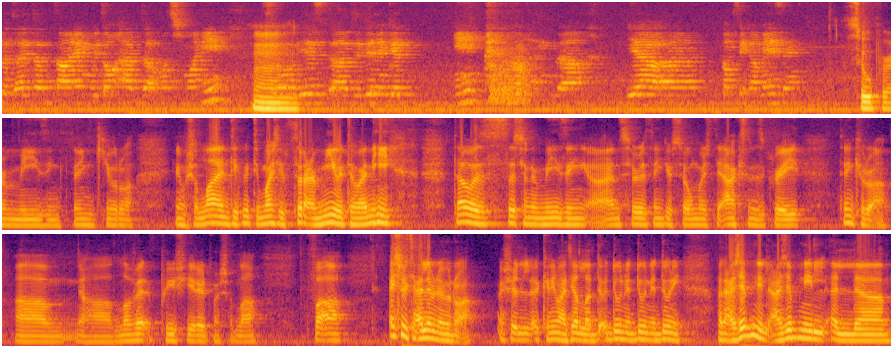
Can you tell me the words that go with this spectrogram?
But at that time, we don't have that much money, Hmm. so yes, uh, they didn't get me, and uh, yeah, uh, something amazing. Super amazing. Thank you رؤى. يعني ما شاء الله أنت كنت ماشي بسرعة 180. That was such an amazing uh, answer. Thank you so much. The accent is great. Thank you رؤى. Um, uh, love it. Appreciate it ما شاء الله. فا ايش اللي تعلمنا من رؤى؟ إيش الكلمات يلا ادوني ادوني ادوني فانا عجبني عجبني ال ال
